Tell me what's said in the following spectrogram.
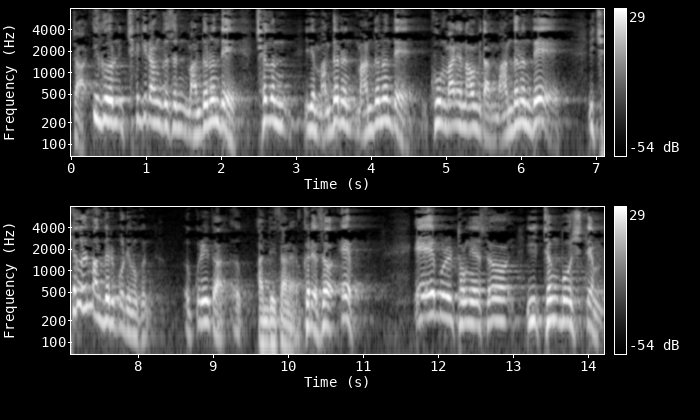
자, 이건 책이란 것은 만드는데, 책은 이제 만드는, 만드는데, 그 말에 나옵니다. 만드는데, 이 책을 만들어버리면 그건 업그레이드 안 되잖아요. 그래서 앱, 앱을 통해서 이 정보 시스템,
